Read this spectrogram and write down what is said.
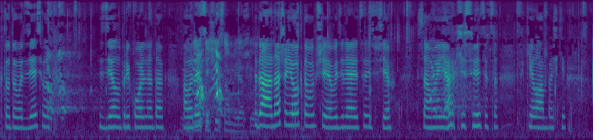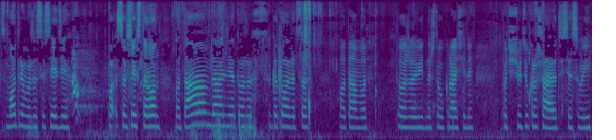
Кто-то вот здесь вот сделал прикольно так. А вот эти... Да, наши окна вообще выделяются из всех. Самые яркие светятся. Такие лампочки. Смотрим уже соседи со всех сторон. Вот там дальние тоже готовятся. Вот там вот тоже видно, что украсили. По чуть-чуть украшают все свои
